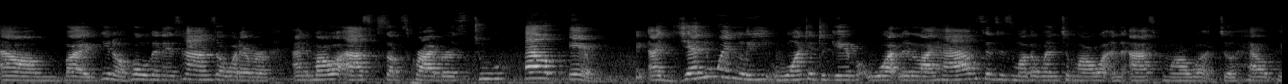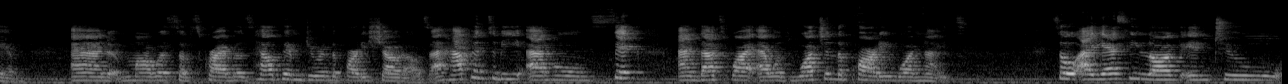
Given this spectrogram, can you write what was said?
um, by, you know, holding his hands or whatever. And Marwa asked subscribers to help him. I genuinely wanted to give what little I have since his mother went to Marwa and asked Marwa to help him. And Marwa subscribers help him during the party shoutouts. I happened to be at home sick and that's why I was watching the party one night. So I guess he logged into,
